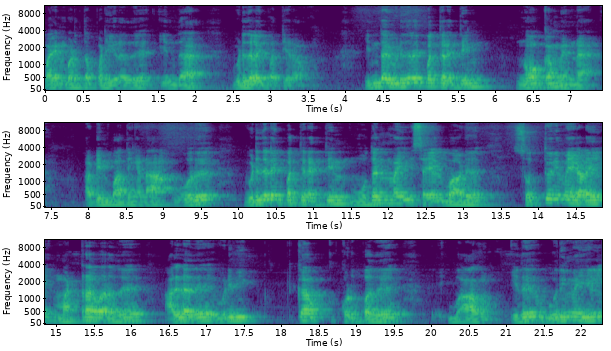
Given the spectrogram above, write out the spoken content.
பயன்படுத்தப்படுகிறது இந்த விடுதலை பத்திரம். இந்த விடுதலை பத்திரத்தின் நோக்கம் என்ன? அப்படின்னு பார்த்தீங்கன்னா ஒரு விடுதலை பத்திரத்தின் முதன்மை செயல்பாடு சொத்துரிமைகளை மற்றவரது அல்லது விடுவிக்க கொடுப்பது ஆகும். இது உரிமையில்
